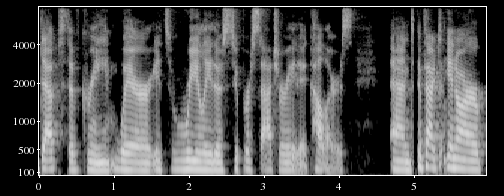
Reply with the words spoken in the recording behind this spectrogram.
depth of green where it's really those super saturated colors. And in fact, in our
